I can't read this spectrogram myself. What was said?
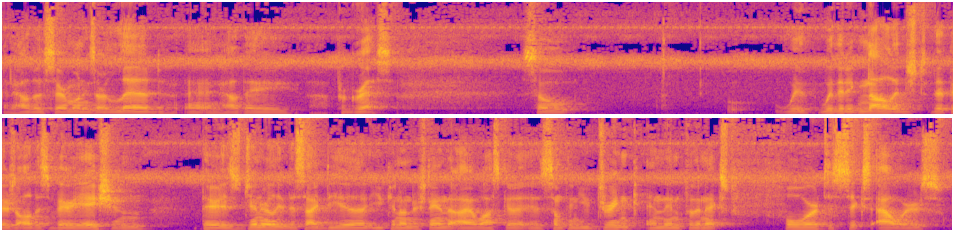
and how those ceremonies are led and how they uh, progress. So, with, with it acknowledged that there's all this variation, there is generally this idea you can understand that ayahuasca is something you drink and then for the next four to six hours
